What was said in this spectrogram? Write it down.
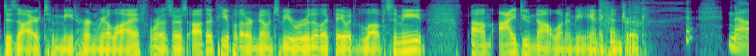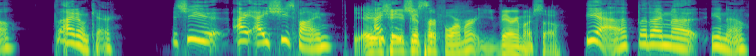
desire to meet her in real life whereas there's other people that are known to be rude that like they would love to meet um i do not want to meet anna kendrick No, I don't care. She, I, I she's fine. Is I she a good she's- performer? Very much so. Yeah, but I'm not. You know,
